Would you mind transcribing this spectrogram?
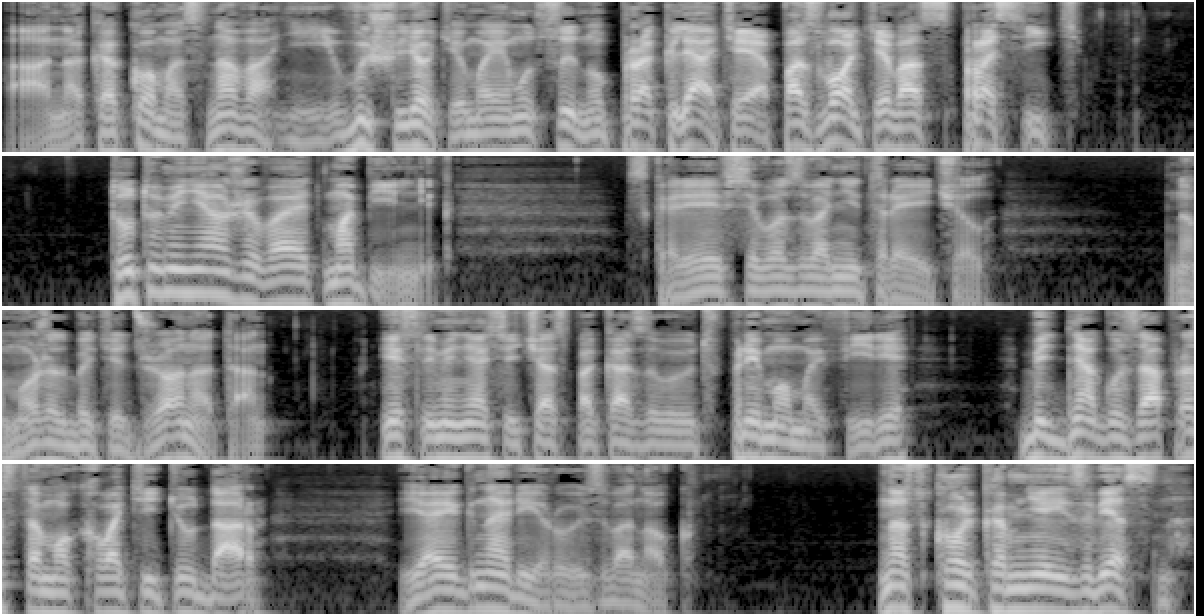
А на каком основании вы шлете моему сыну проклятие? Позвольте вас спросить. Тут у меня оживает мобильник — Скорее всего, звонит Рэйчел. Но может быть и Джонатан. Если меня сейчас показывают в прямом эфире, беднягу запросто мог хватить удар. Я игнорирую звонок. Насколько мне известно,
